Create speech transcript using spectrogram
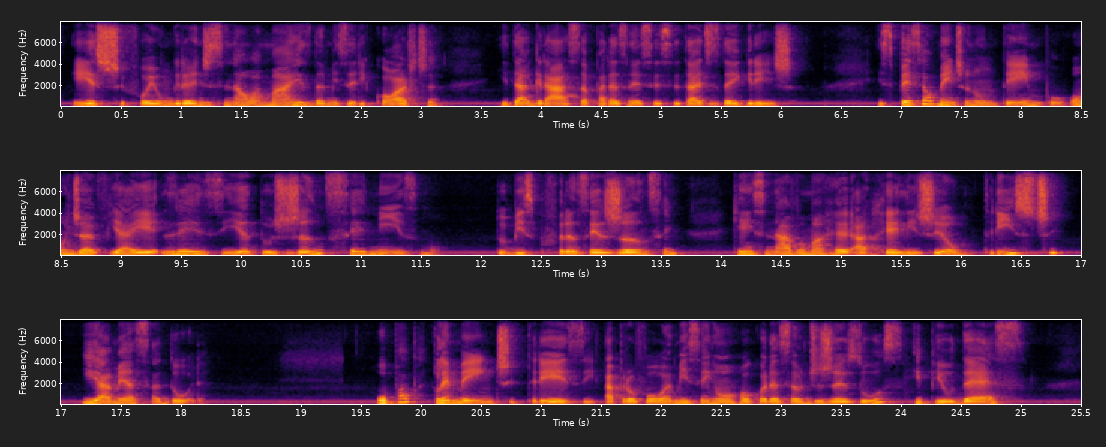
este foi um grande sinal a mais da misericórdia e da graça para as necessidades da Igreja, especialmente num tempo onde havia a heresia do jansenismo, do bispo francês Jansen, que ensinava uma religião triste e ameaçadora. O Papa Clemente XIII aprovou a missa em honra ao coração de Jesus e Pio X,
